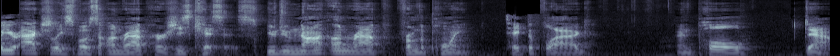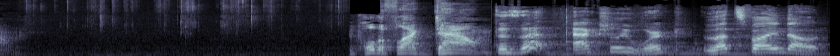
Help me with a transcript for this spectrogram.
You're actually supposed to unwrap Hershey's Kisses. You do not unwrap from the point. Take the flag and pull down. Pull the flag down. Does that actually work? Let's find out.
